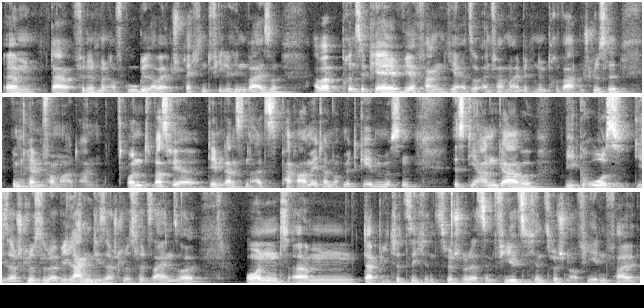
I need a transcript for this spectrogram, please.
Ähm, da findet man auf Google aber entsprechend viele Hinweise. Aber prinzipiell, wir fangen hier also einfach mal mit einem privaten Schlüssel im PEM-Format an. Und was wir dem Ganzen als Parameter noch mitgeben müssen, ist die Angabe, wie groß dieser Schlüssel oder wie lang dieser Schlüssel sein soll. Und ähm, da bietet sich inzwischen oder es empfiehlt sich inzwischen auf jeden Fall,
